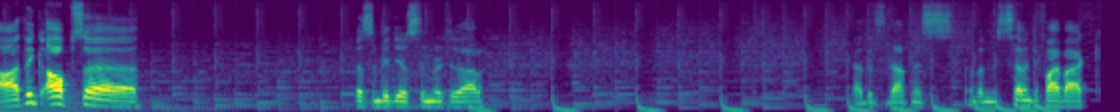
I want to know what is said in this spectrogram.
Uh, I think Ops uh, does some videos similar to that. Yeah, that's Daphnis. And then 75 back.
